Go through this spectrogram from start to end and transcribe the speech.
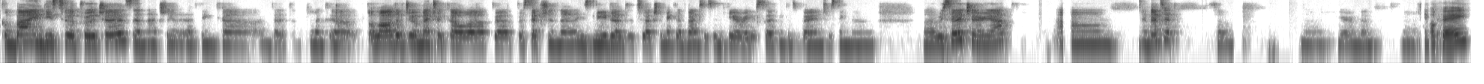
combine these two approaches and actually I think uh, that like uh, a lot of geometrical uh, perception uh, is needed to actually make advances in theory. So I think it's a very interesting uh, uh, research area. Um, and that's it. So here I'm done. Thank okay,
